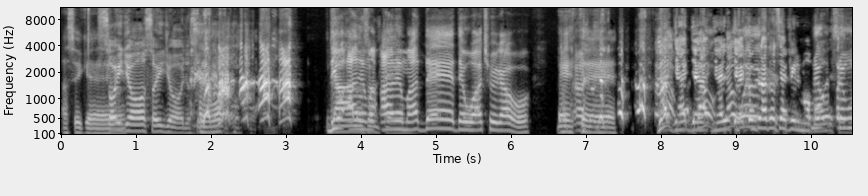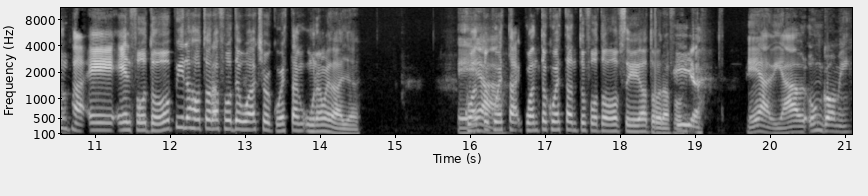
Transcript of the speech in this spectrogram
Así que. Soy yo, soy yo. Yo soy Digo, Ya además, además de, de Watcher y Gabo, este. Ah, ya, ya, ya, el- ya el Gabo, contrato se firmó. puedo pregunta: eh, ¿el fotop y los autógrafos de Watcher cuestan una medalla? ¿Cuánto, cuesta, ¿Cuánto cuestan tus fotops y autógrafos? Y ya. ea, diablo. Un gomi.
